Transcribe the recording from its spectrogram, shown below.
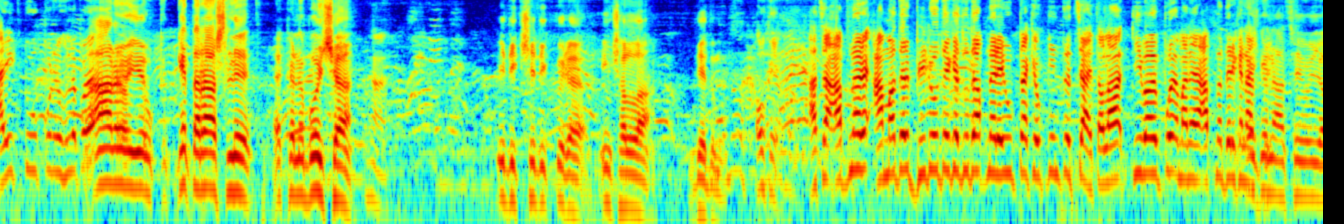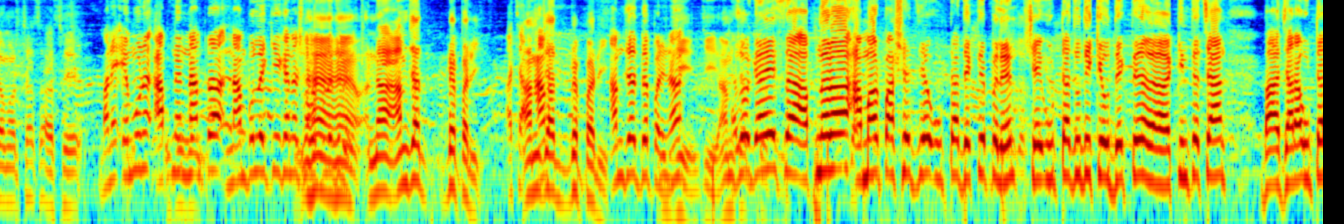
আর একটু উপরে হলে পরে? আর ওই ক্রেতারা আসলে এখানে বৈশা। হ্যাঁ। এদিক সেদিক করে ইনশাল্লাহ দিয়ে দেবো। ওকে। আচ্ছা আপনার আমাদের ভিডিও দেখে যদি আপনার এই উটটা কেউ কিনতে চায় তাহলে কীভাবে মানে আপনাদের এখানে এখানে আছে ওই আমার চাচা আছে। মানে এমন আপনার নামটা নাম বলে কি এখানে হ্যাঁ হ্যাঁ। না আমজাদ ব্যাপারী। আচ্ছা, আমজাদ ব্যাপারী। আমজাদ ব্যাপারী না? জি, জি, হ্যালো গাইস আপনারা আমার পাশে যে উটটা দেখতে পেলেন সেই উটটা যদি কেউ দেখতে কিনতে চান বা যারা উটটা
